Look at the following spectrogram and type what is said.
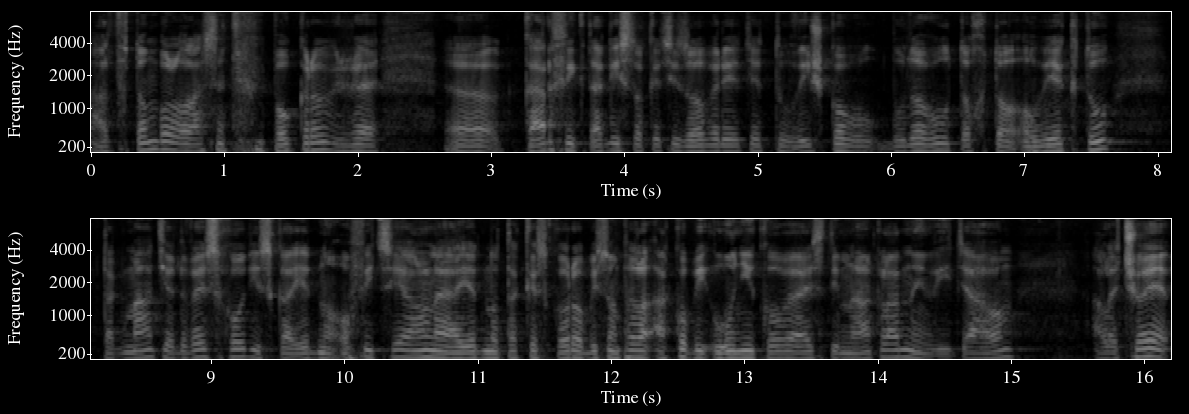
A v tom bol vlastne ten pokrok, že Karfik e, takisto, keď si zoberiete tú výškovú budovu tohto objektu, tak máte dve schodiska, jedno oficiálne a jedno také skoro, by som povedal, akoby únikové aj s tým nákladným výťahom. Ale čo je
